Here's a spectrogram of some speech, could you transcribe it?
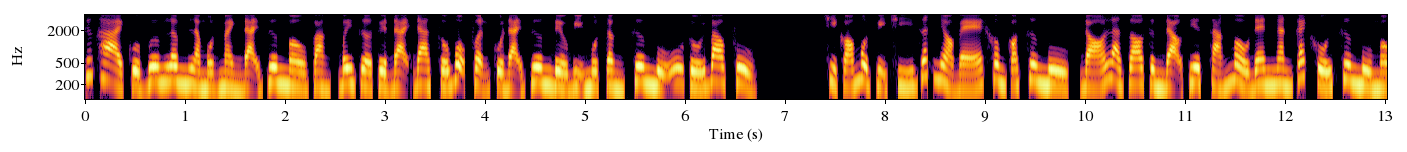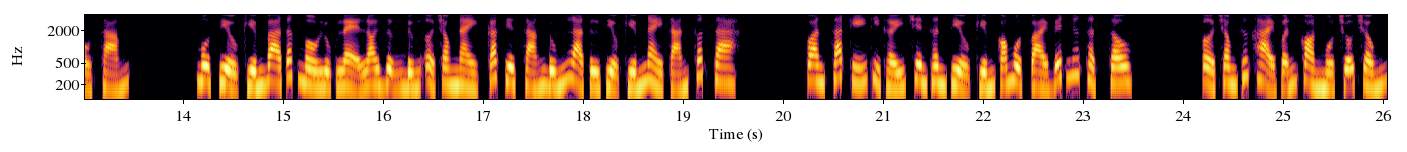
Thức hải của Vương Lâm là một mảnh đại dương màu vàng, bây giờ tuyệt đại đa số bộ phận của đại dương đều bị một tầng sương mù u tối bao phủ. Chỉ có một vị trí rất nhỏ bé không có sương mù, đó là do từng đạo tia sáng màu đen ngăn cách khối sương mù màu xám. Một tiểu kiếm ba tấc màu lục lẻ loi dựng đứng ở trong này, các tia sáng đúng là từ tiểu kiếm này tán xuất ra. Quan sát kỹ thì thấy trên thân tiểu kiếm có một vài vết nước thật sâu. Ở trong thức hải vẫn còn một chỗ trống,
